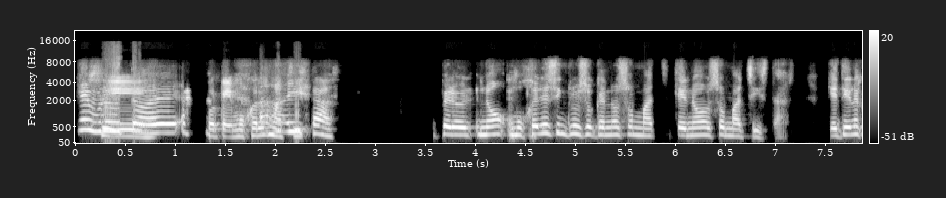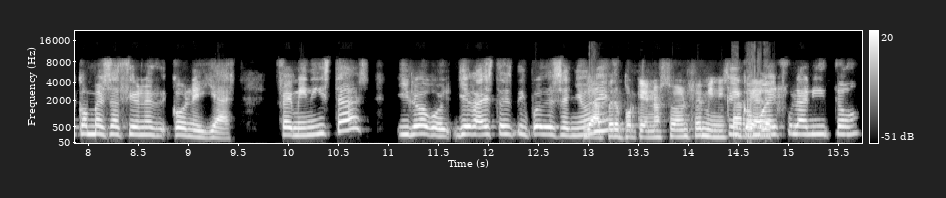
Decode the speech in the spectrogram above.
¡Qué bruto, eh! Porque hay mujeres machistas. Pero no, mujeres incluso que no, son que no son machistas, que tienes conversaciones con ellas feministas y luego llega este tipo de señores. Ya, pero porque no son feministas. Y como hay fulanito.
